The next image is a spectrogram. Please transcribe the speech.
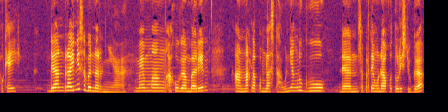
oke? Okay? Dandra ini sebenarnya memang aku gambarin anak 18 tahun yang lugu dan seperti yang udah aku tulis juga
